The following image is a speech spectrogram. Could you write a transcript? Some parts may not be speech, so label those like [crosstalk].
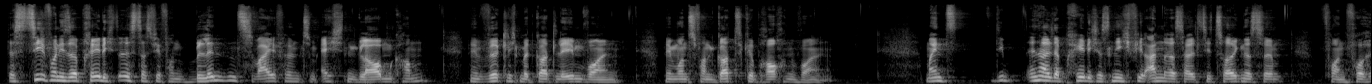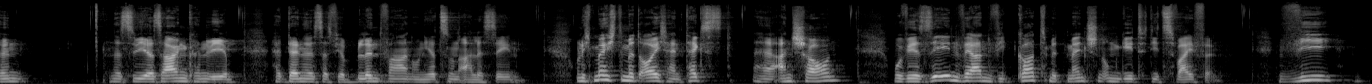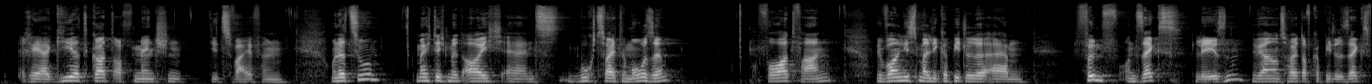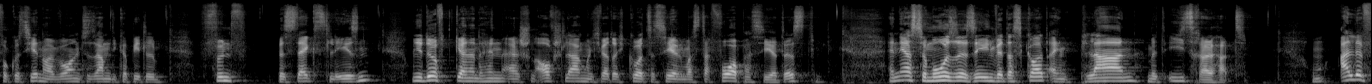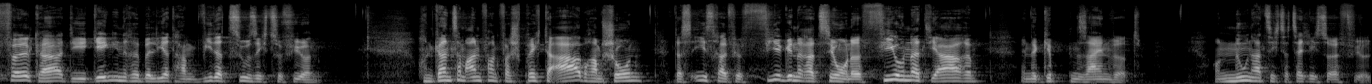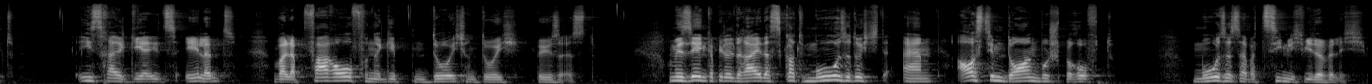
Das Ziel von dieser Predigt ist, dass wir von blinden Zweifeln zum echten Glauben kommen, wenn wir wirklich mit Gott leben wollen, wenn wir uns von Gott gebrauchen wollen. Mein die Inhalt der Predigt ist nicht viel anderes als die Zeugnisse von vorhin, dass wir sagen können wie Herr Dennis, dass wir blind waren und jetzt nun alles sehen. Und ich möchte mit euch einen Text äh, anschauen, wo wir sehen werden, wie Gott mit Menschen umgeht, die zweifeln. Wie reagiert Gott auf Menschen, die zweifeln. Und dazu möchte ich mit euch äh, ins Buch 2. Mose fortfahren. Wir wollen diesmal die Kapitel ähm, 5 und 6 lesen. Wir werden uns heute auf Kapitel 6 fokussieren, aber wir wollen zusammen die Kapitel 5 bis 6 lesen. Und ihr dürft gerne dahin äh, schon aufschlagen und ich werde euch kurz erzählen, was davor passiert ist. In 1. Mose sehen wir, dass Gott einen Plan mit Israel hat, um alle Völker, die gegen ihn rebelliert haben, wieder zu sich zu führen. Und ganz am Anfang verspricht der Abraham schon, dass Israel für vier Generationen oder 400 Jahre in Ägypten sein wird. Und nun hat sich tatsächlich so erfüllt. Israel geht elend, weil der Pharao von Ägypten durch und durch böse ist. Und wir sehen in Kapitel 3, dass Gott Mose durch, ähm, aus dem Dornbusch beruft. Mose ist aber ziemlich widerwillig.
